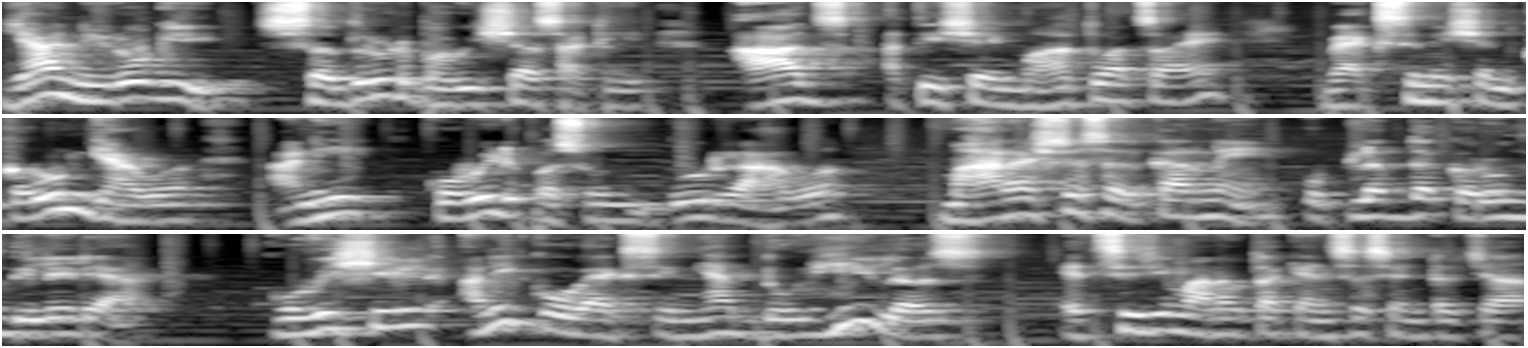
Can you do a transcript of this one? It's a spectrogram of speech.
ह्या निरोगी सदृढ भविष्यासाठी आज अतिशय महत्त्वाचं आहे. वॅक्सिनेशन करून घ्यावं आणि कोविडपासून दूर राहावं. महाराष्ट्र सरकारने उपलब्ध करून दिलेल्या कोविशिल्ड आणि कोवॅक्सिन ह्या दोन्ही लस एच सी जी मानवता कॅन्सर सेंटरच्या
